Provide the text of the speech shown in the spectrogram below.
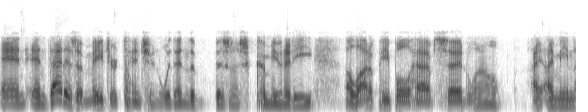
And and that is a major tension within the business community. A lot of people have said, well, I, I mean,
